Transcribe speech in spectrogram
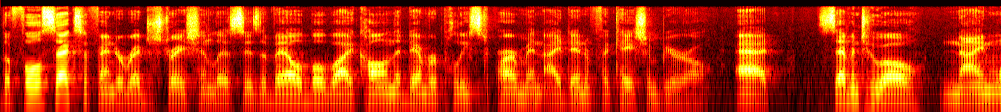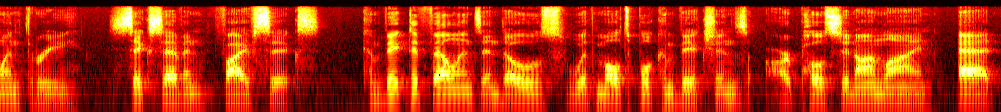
The full sex offender registration list is available by calling the Denver Police Department Identification Bureau at 720-913-6756 Convicted felons and those with multiple convictions are posted online at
